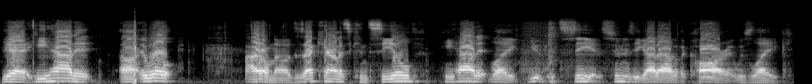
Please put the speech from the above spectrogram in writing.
Yeah, he had it. Uh, it well, I don't know. Does that count as concealed? He had it like you could see it as soon as he got out of the car. It was like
